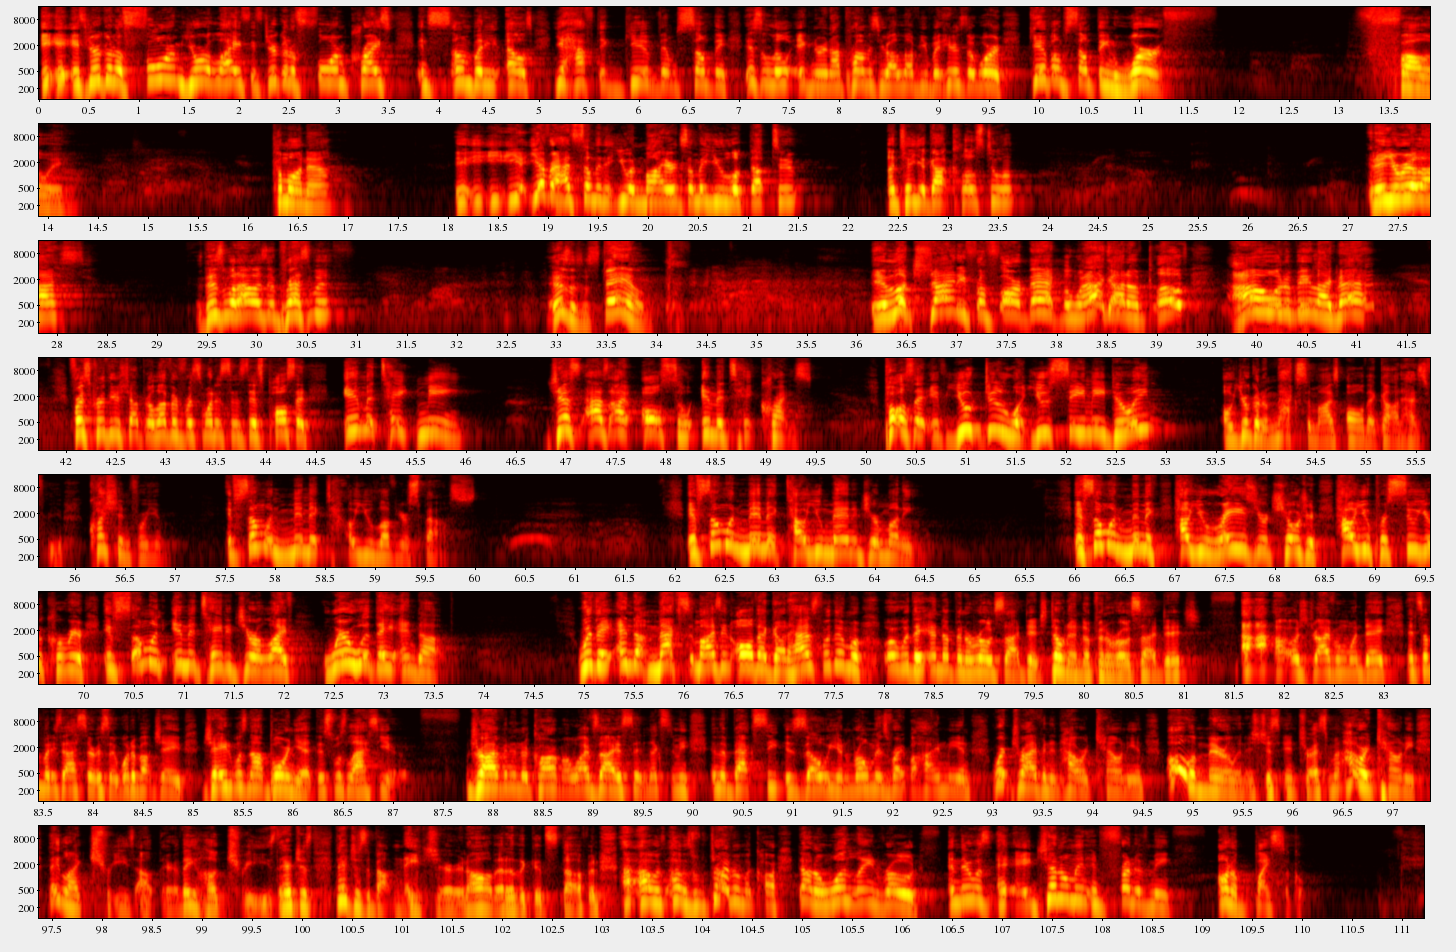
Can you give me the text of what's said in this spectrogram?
If you're gonna form your life, if you're gonna form Christ in somebody else, you have to give them something. It's a little ignorant. I promise you I love you, but here's the word give them something worth following. Come on now. You, you, you, ever had somebody that you admired, somebody you looked up to until you got close to them? And then you realize, this is this what I was impressed with? This is a scam. it looked shiny from far back, but when I got up close, I don't want to be like that. First Corinthians chapter 11, verse 1, it says this Paul said, Imitate me just as I also imitate Christ. Paul said, if you do what you see me doing, oh, you're gonna maximize all that God has for you. Question for you if someone mimicked how you love your spouse, if someone mimicked how you manage your money, if someone mimicked how you raise your children, how you pursue your career, if someone imitated your life, where would they end up? Would they end up maximizing all that God has for them or, or would they end up in a roadside ditch? Don't end up in a roadside ditch. I, I, I was driving one day and somebody's asked her said, What about Jade? Jade was not born yet. This was last year driving in the car. My wife is sitting next to me. In the back seat is Zoe and Roman's right behind me. And we're driving in Howard County and all of Maryland is just interesting. Howard County, they like trees out there. They hug trees. They're just, they're just about nature and all that other good stuff. And I, I was, I was driving my car down a one lane road and there was a, a gentleman in front of me on a bicycle.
